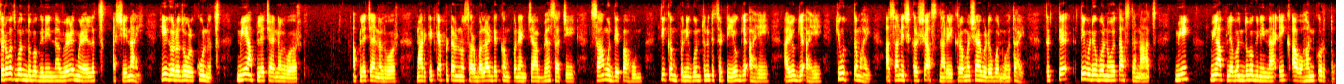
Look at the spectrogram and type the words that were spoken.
सर्वच बंधू भगिनींना वेळ मिळेलच असे नाही. ही गरज ओळखूनच मी आपल्या चॅनलवर आपल्या चॅनलवर मार्केट कॅपिटलनुसार बलाढ्य कंपन्यांच्या अभ्यासाचे सहा मुद्दे पाहून ती कंपनी गुंतवणुकीसाठी योग्य आहे अयोग्य आहे की उत्तम आहे असा निष्कर्ष असणारे क्रमशः व्हिडिओ बनवत आहे. तर ते ते व्हिडिओ बनवत असतानाच मी मी आपल्या बंधू भगिनींना एक आवाहन करतो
